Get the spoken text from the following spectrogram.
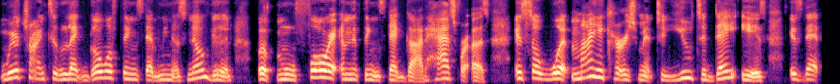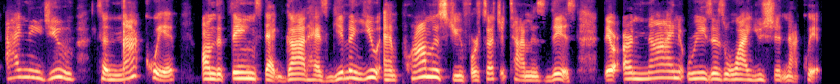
We're trying to let go of things that mean us no good, but move forward in the things that God has for us. And so, what my encouragement to you today is, is that I need you to not quit on the things that God has given you and promised you for such a time as this. There are nine reasons why you should not quit.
